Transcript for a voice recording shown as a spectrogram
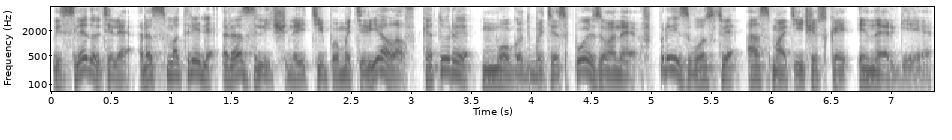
исследователи рассмотрели различные типы материалов, которые могут быть использованы в производстве осмотической энергии.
